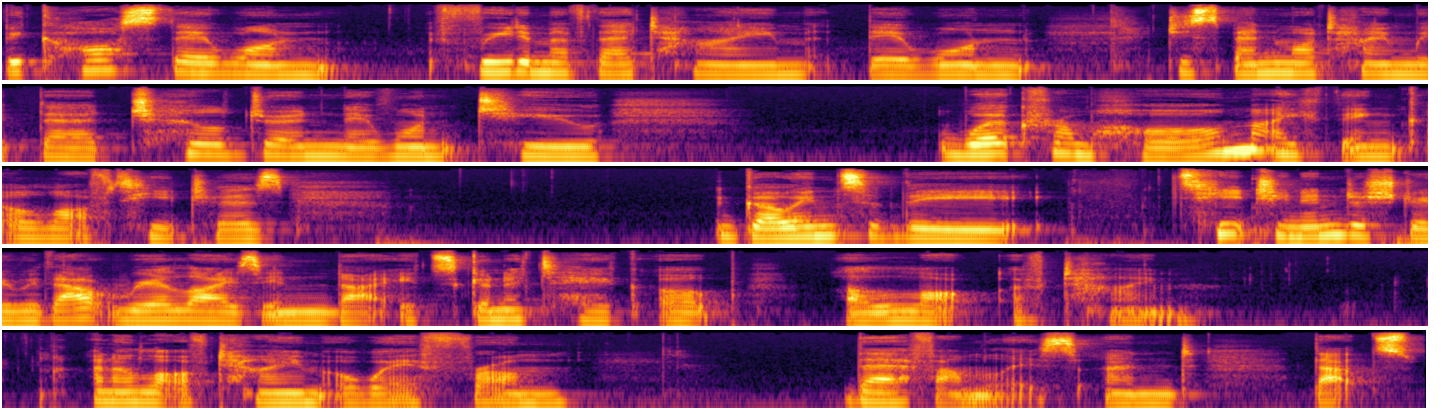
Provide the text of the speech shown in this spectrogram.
because they want freedom of their time. They want to spend more time with their children. They want to work from home. I think a lot of teachers go into the teaching industry without realizing that it's going to take up a lot of time and a lot of time away from their families and that's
